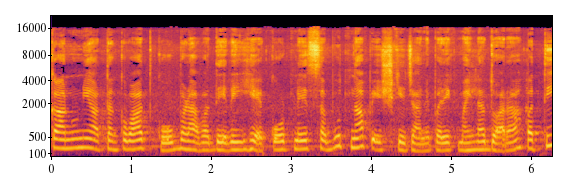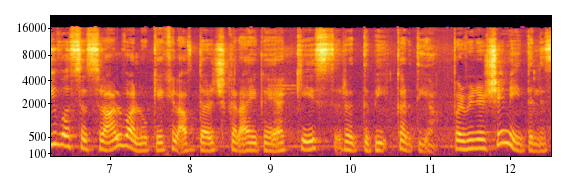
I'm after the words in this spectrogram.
कानूनी आतंकवाद को बढ़ावा दे रही है। कोर्ट ने सबूत न पेश किए जाने पर एक महिला द्वारा पति व ससुराल वालों के खिलाफ दर्ज कराया गया केस रद्द भी कर दिया। परवीन सिंह नई दिल्ली से।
